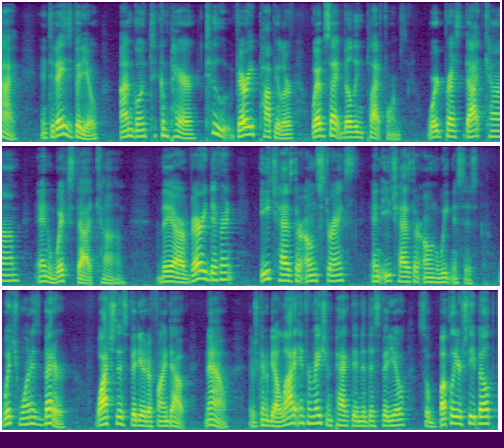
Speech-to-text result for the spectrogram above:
Hi, in today's video, I'm going to compare two very popular website building platforms, WordPress.com and Wix.com. They are very different, each has their own strengths, and each has their own weaknesses. Which one is better? Watch this video to find out. Now, there's going to be a lot of information packed into this video, so buckle your seatbelt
